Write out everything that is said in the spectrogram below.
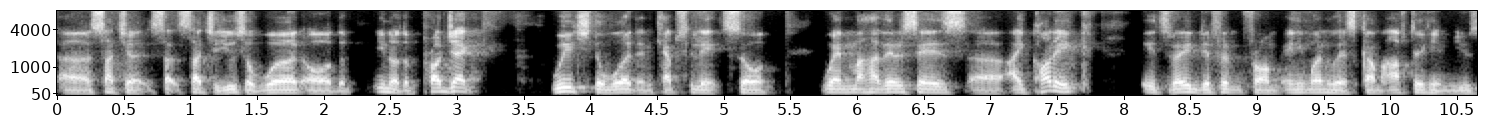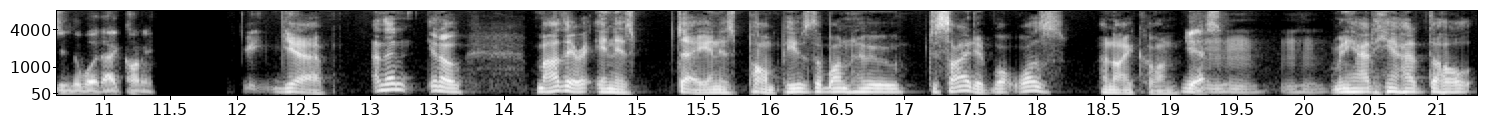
uh, such a su- such a use of word or the you know the project which the word encapsulates. So when Mahathir says uh, iconic, it's very different from anyone who has come after him using the word iconic. Yeah. And then, you know, Mahathir in his day, in his pomp, he was the one who decided what was an icon. Yes. Mm-hmm, mm-hmm. I mean, he had he had the whole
